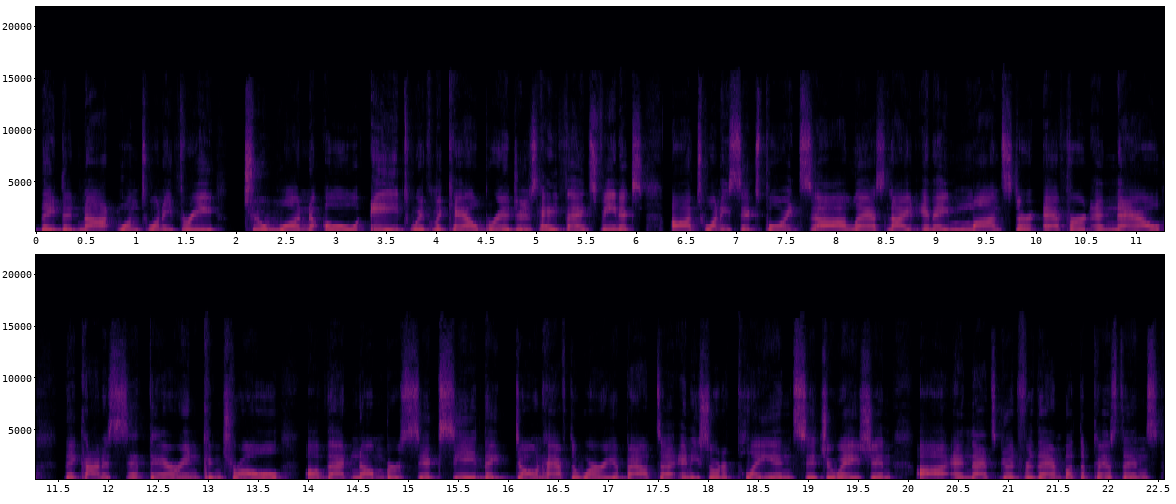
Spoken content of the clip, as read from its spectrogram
They did not. 123 to 108 with Mikal Bridges. Hey, thanks, Phoenix. Uh, 26 points uh, last night in a monster effort. And now they kind of sit there in control of that number six seed. They don't have to worry about uh, any sort of play in situation. Uh, and that's good for them. But the Pistons,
